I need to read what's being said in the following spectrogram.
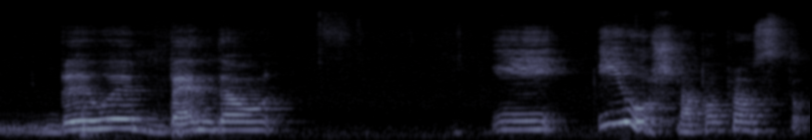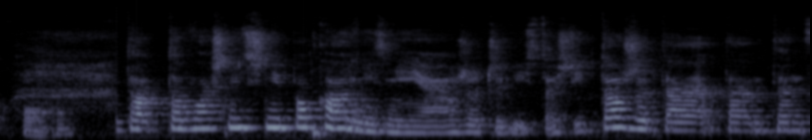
były, będą i, i już, no po prostu. To, to właśnie ci niepokorni zmieniają rzeczywistość. I to, że ta, ta, ten,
